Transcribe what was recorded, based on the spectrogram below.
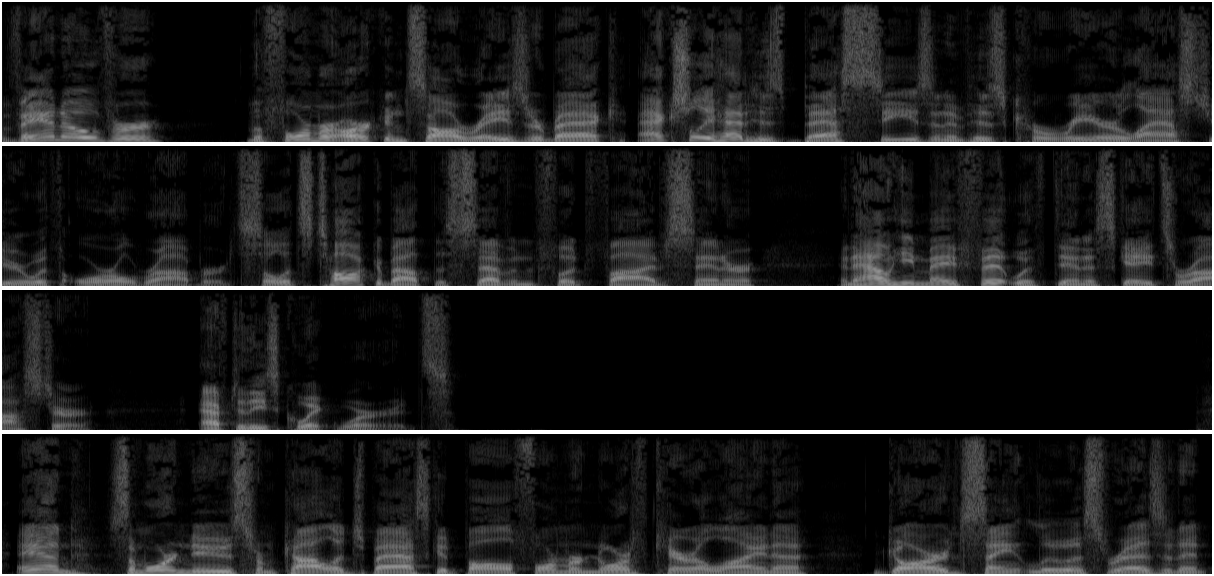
Vanover, the former Arkansas Razorback, actually had his best season of his career last year with Oral Roberts. So let's talk about the seven foot five center and how he may fit with Dennis Gates' roster after these quick words. And some more news from college basketball. Former North Carolina guard St. Louis resident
